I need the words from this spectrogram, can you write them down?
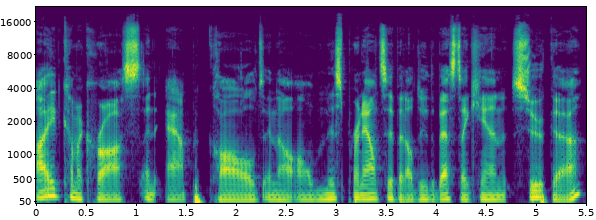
I'd come across an app called, and I'll, I'll mispronounce it, but I'll do the best I can, Suka,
